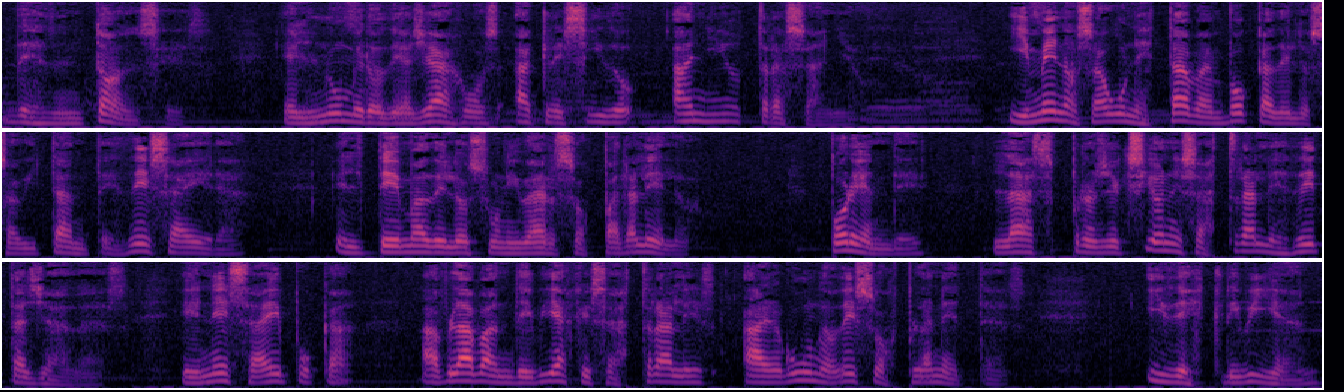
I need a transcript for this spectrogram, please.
Desde entonces, el número de hallazgos ha crecido año tras año y menos aún estaba en boca de los habitantes de esa era el tema de los universos paralelos. Por ende, las proyecciones astrales detalladas en esa época hablaban de viajes astrales a alguno de esos planetas y describían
